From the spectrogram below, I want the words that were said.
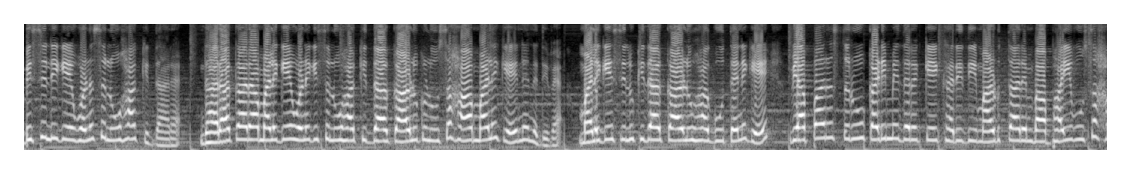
ಬಿಸಿಲಿಗೆ ಒಣಸಲು ಹಾಕಿದ್ದಾರೆ. ಧಾರಾಕಾರ ಮಳೆಗೆ ಒಣಗಿಸಲು ಹಾಕಿದ್ದ ಕಾಳುಗಳು ಸಹ ಮಳೆಗೆ ನೆನೆದಿವೆ. ಮಳೆಗೆ ಸಿಲುಕಿದ ಕಾಳು ಹಾಗೂ ತೆನೆಗೆ ವ್ಯಾಪಾರಸ್ಥರು ಕಡಿಮೆ ದರಕ್ಕೆ ಖರೀದಿ ಮಾಡುತ್ತಾರೆಂಬ ಭಯವೂ ಸಹ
